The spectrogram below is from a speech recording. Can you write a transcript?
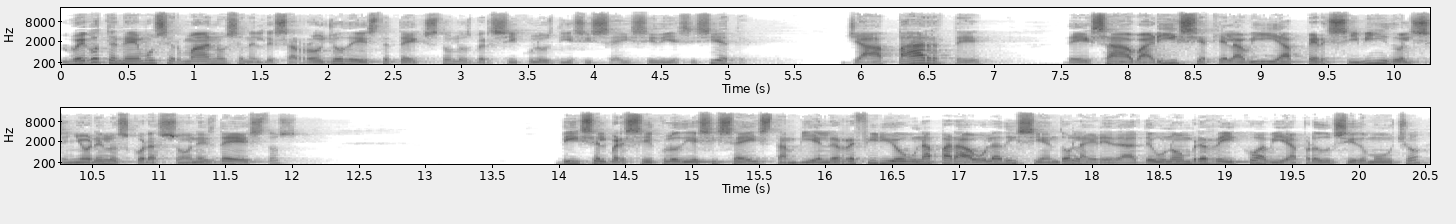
Luego tenemos, hermanos, en el desarrollo de este texto los versículos 16 y 17. Ya aparte de esa avaricia que él había percibido el Señor en los corazones de estos, dice el versículo 16, también le refirió una parábola diciendo la heredad de un hombre rico había producido mucho,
